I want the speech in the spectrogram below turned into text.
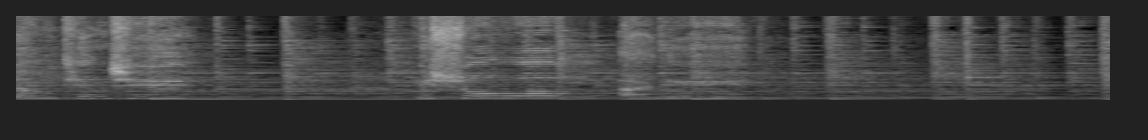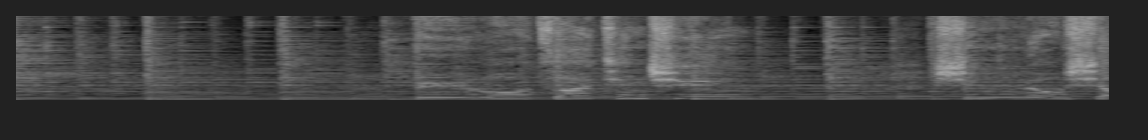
像天际。你说我爱你，雨落在天晴，心流向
